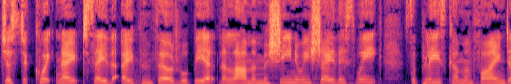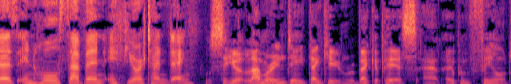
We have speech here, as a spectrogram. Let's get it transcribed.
Just a quick note to say that Openfield will be at the Lamb and Machinery Show this week, so please come and find us in Hall 7 if you're attending. We'll see you at LAMMA indeed. Thank you, Rebecca Pierce at Openfield.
